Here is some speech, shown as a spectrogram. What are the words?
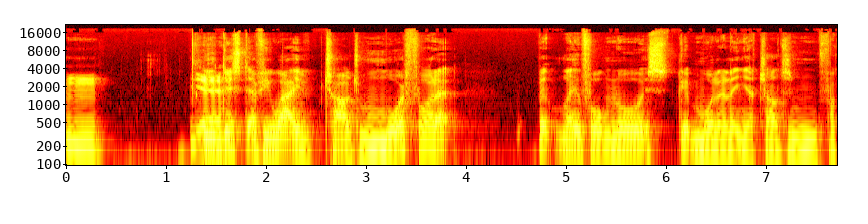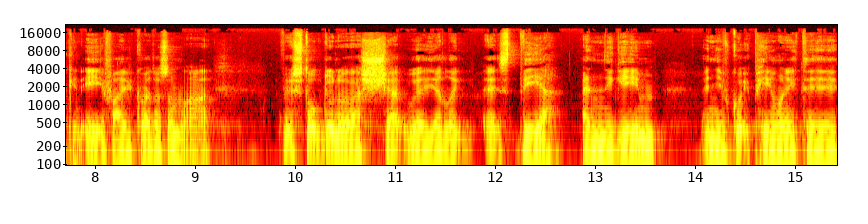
yeah, You just if you want to charge more for it, but let folk know it's get more in it and you're charging fucking eighty five quid or something like that. But stop doing all this shit where you're like it's there in the game and you've got to pay money to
